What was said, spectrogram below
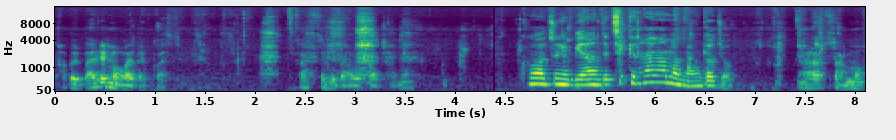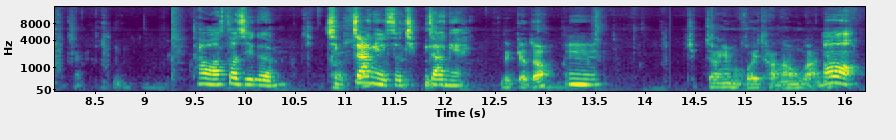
밥을 빨리 먹어야 될 것 같습니다. 가스통이 나오기 전에. 그 와중에 미안한데 치킨 하나만 남겨줘. 알았어, 안 먹을게. 다 왔어, 지금. 직장에 있어, 직장에. 느껴져? 응. 직장이면 거의 다 나온 거 아니야? 어.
